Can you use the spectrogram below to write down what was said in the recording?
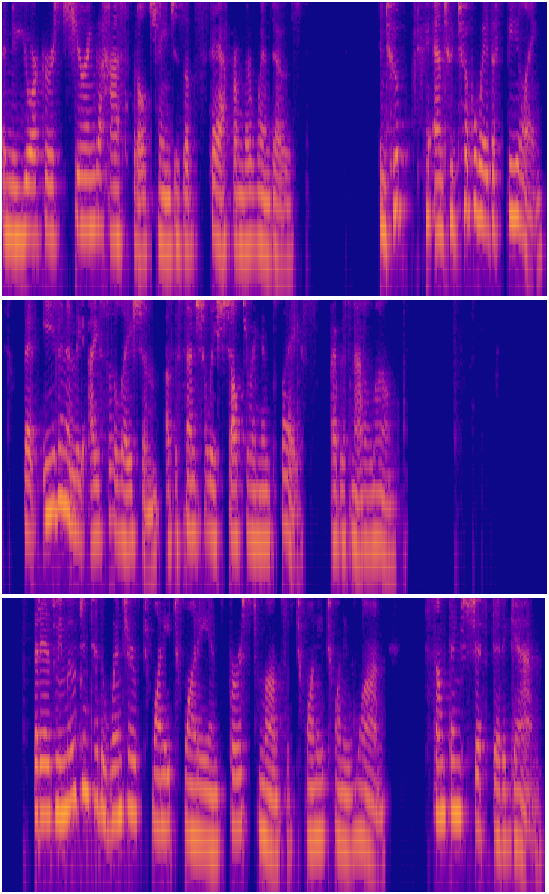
and New Yorkers cheering the hospital changes of staff from their windows, and who, and who took away the feeling that even in the isolation of essentially sheltering in place, I was not alone. But as we moved into the winter of 2020 and first months of 2021, something shifted again.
